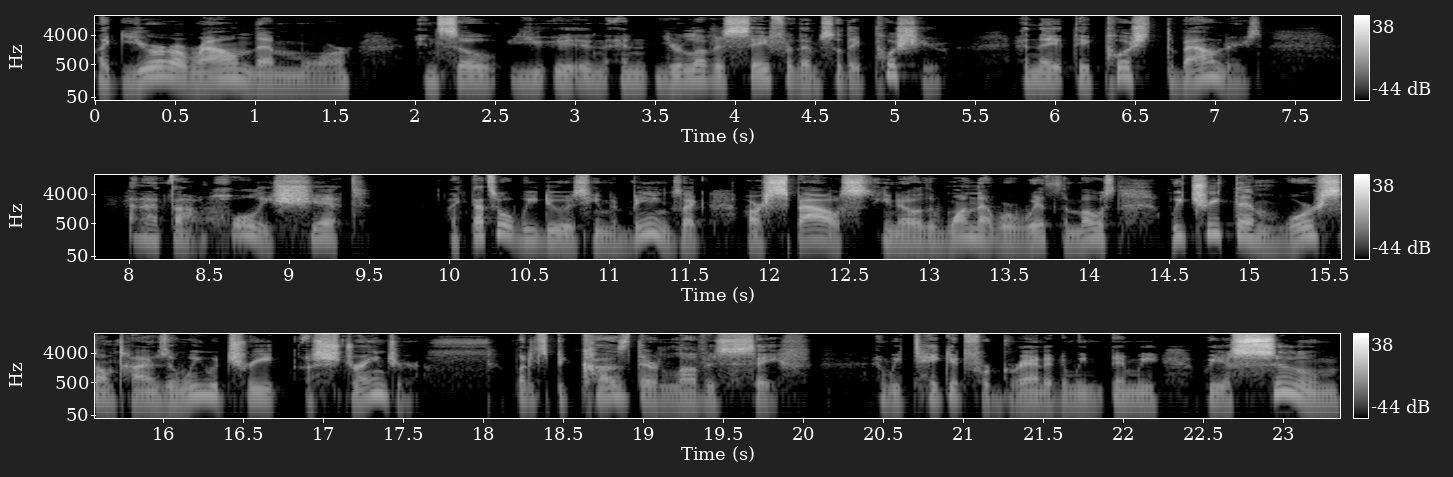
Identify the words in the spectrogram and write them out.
Like you're around them more. And so you and, and your love is safe for them. So they push you and they they push the boundaries. And I thought, holy shit. Like that's what we do as human beings. Like our spouse, you know, the one that we're with the most, we treat them worse sometimes than we would treat a stranger. But it's because their love is safe and we take it for granted and we and we we assume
